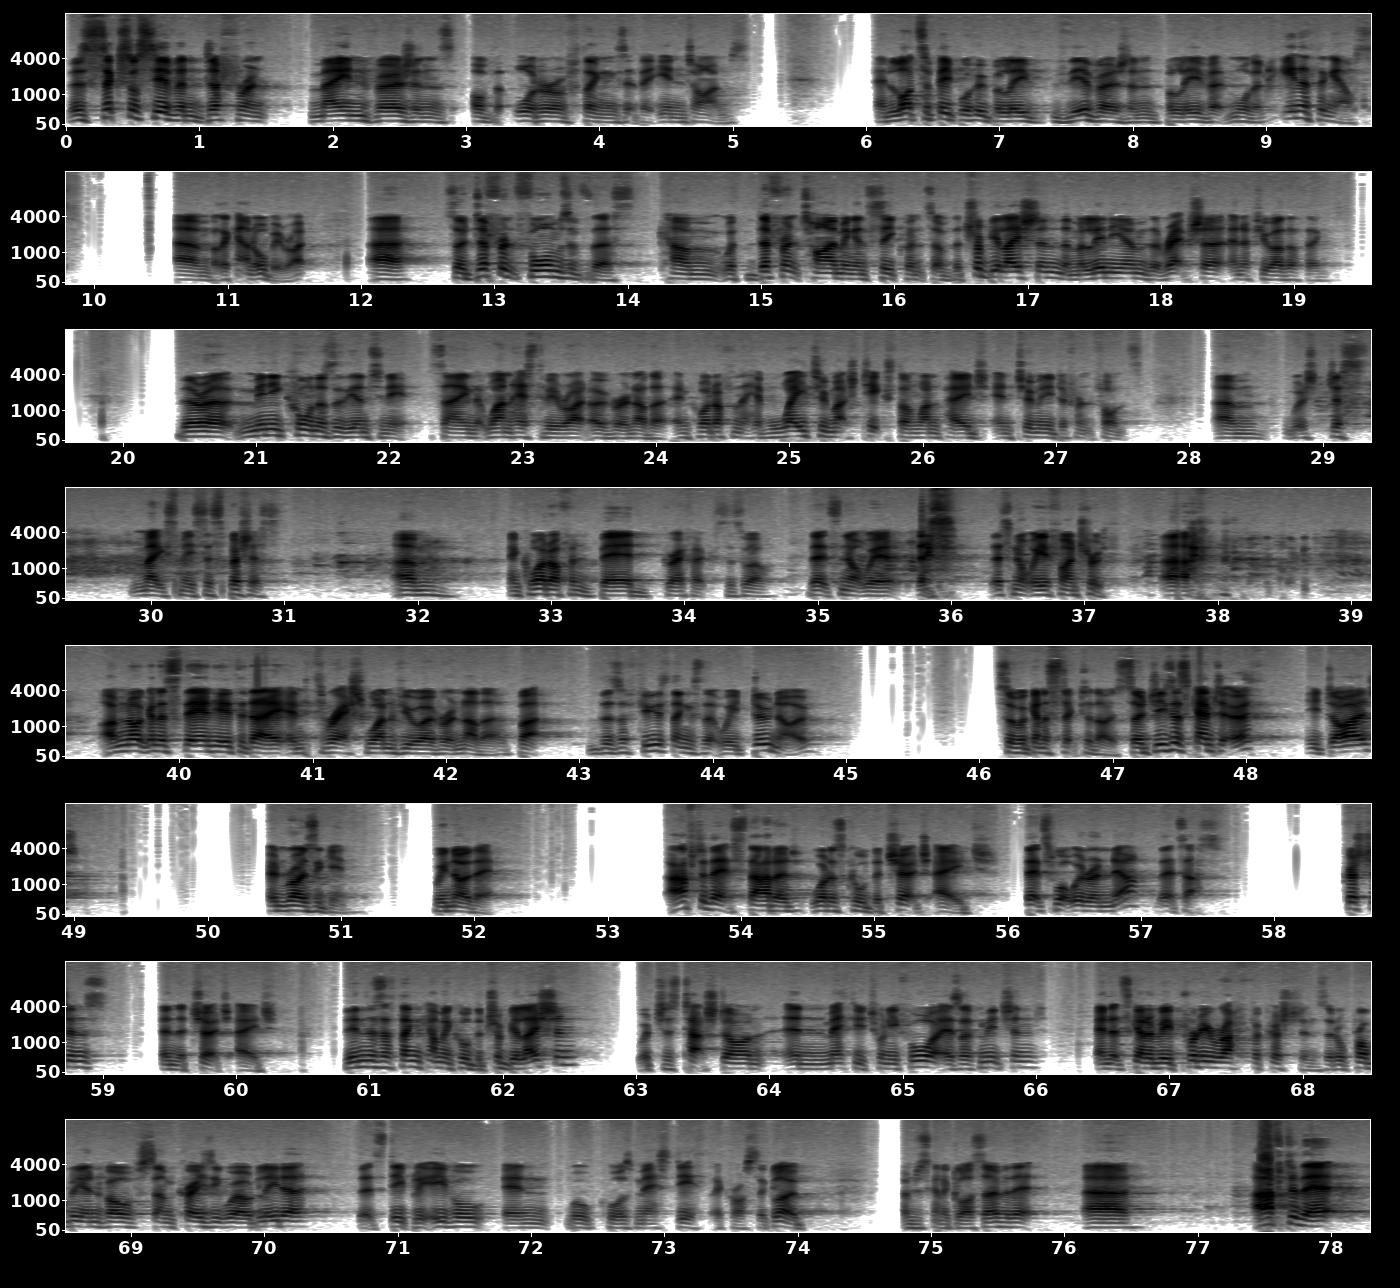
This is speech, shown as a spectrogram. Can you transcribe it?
There's six or seven different main versions of the order of things at the end times. And lots of people who believe their version believe it more than anything else. Um, but they can't all be right. Uh, so, different forms of this come with different timing and sequence of the tribulation, the millennium, the rapture, and a few other things. There are many corners of the internet saying that one has to be right over another, and quite often they have way too much text on one page and too many different fonts, um, which just makes me suspicious. Um, and quite often bad graphics as well. That's not where, that's, that's not where you find truth. Uh, I'm not going to stand here today and thrash one view over another, but there's a few things that we do know, so we're going to stick to those. So Jesus came to earth, he died, and rose again. We know that. After that started what is called the church age. That's what we're in now, that's us. Christians in the church age. Then there's a thing coming called the tribulation, which is touched on in Matthew 24, as I've mentioned. And it's going to be pretty rough for Christians. It'll probably involve some crazy world leader that's deeply evil and will cause mass death across the globe. I'm just going to gloss over that. Uh, after that,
